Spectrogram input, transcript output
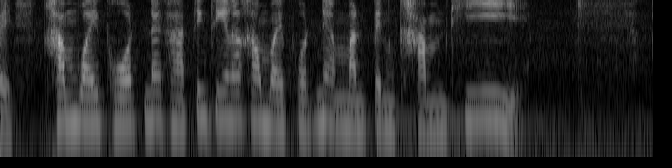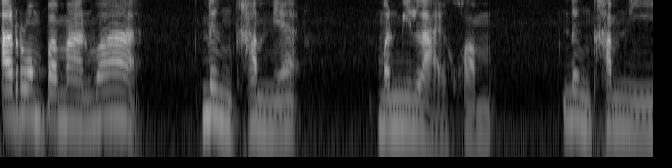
ยคำไวยพจน์นะครับ จริง ๆ แล้วคำไวยพจน์เนี่ยมันเป็นคำที่อารมณ์ประมาณว่าหนึ่งคำเนี้ยมันมีหลายความหนึ่งคำนี้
